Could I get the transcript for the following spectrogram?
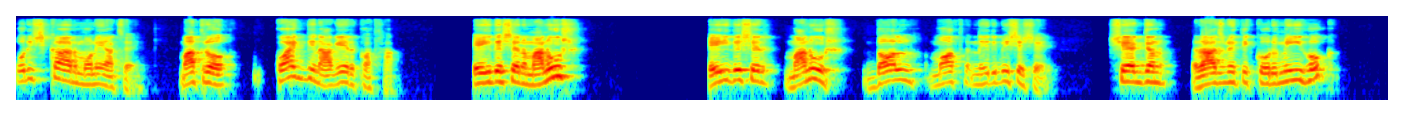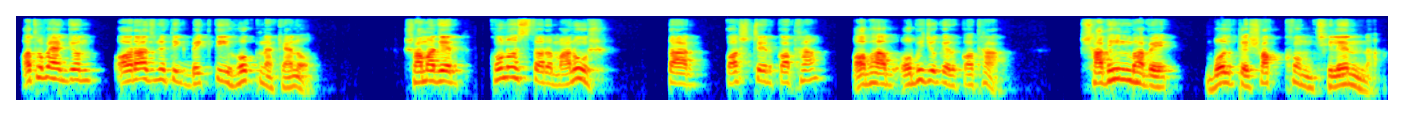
পরিষ্কার মনে আছে, মাত্র কয়েকদিন আগের কথা। এই দেশের মানুষ, এই দেশের মানুষ দল, মত নির্বিশেষে সে একজন রাজনৈতিক কর্মীই হোক অথবা একজন অরাজনৈতিক ব্যক্তি হোক না কেন, সমাজের কোন স্তর মানুষ তার কষ্টের কথা অভাব অভিযোগের কথা স্বাধীনভাবে বলতে সক্ষম ছিলেন না।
